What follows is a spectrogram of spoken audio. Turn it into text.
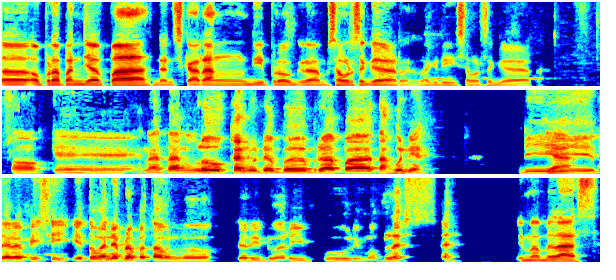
eh, Opera Panjapa dan sekarang di program Sahur Segar, lagi di Sahur Segar. Oke, Nathan, lu kan udah beberapa tahun ya di Ya. televisi. Hitungannya berapa tahun lu? Dari 2015, eh 15.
